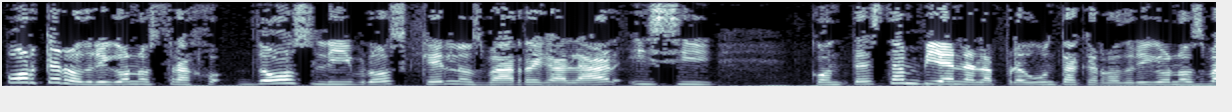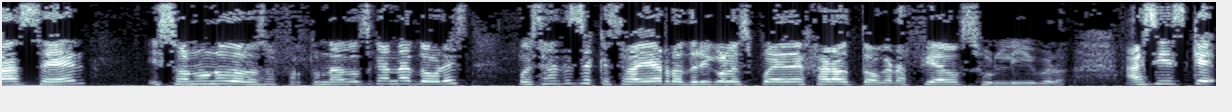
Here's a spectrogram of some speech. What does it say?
porque Rodrigo nos trajo dos libros que él nos va a regalar, y si contestan bien a la pregunta que Rodrigo nos va a hacer y son uno de los afortunados ganadores, pues antes de que se vaya Rodrigo les puede dejar autografiado su libro. Así es que,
